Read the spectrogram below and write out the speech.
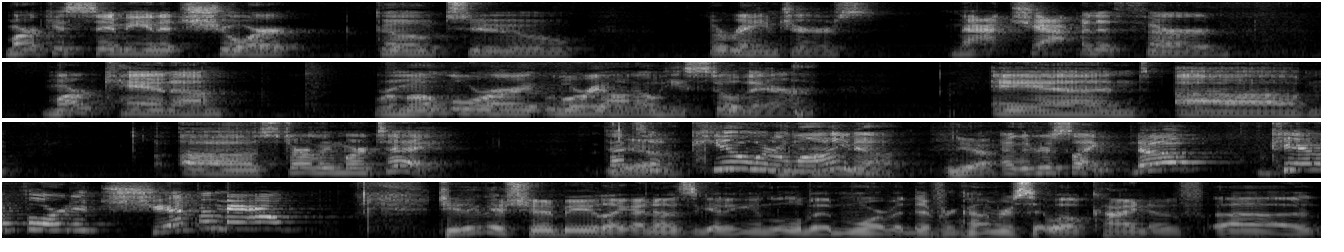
Marcus Semien at short, go to the Rangers. Matt Chapman at third. Mark Canha. Ramon Laureano, he's still there. And um, uh, Starling Marte. That's Yeah. a killer lineup. Yeah. And they're just like, nope, we can't afford it. Ship them out. Do you think there should be like I know this is getting a little bit more of a different conversation? Well, kind of uh,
